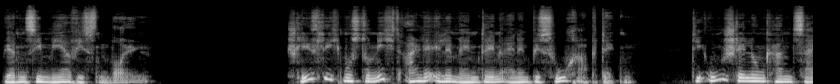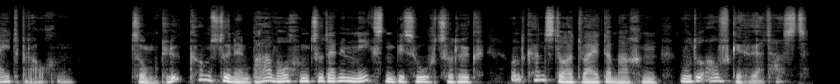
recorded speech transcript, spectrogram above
werden Sie mehr wissen wollen. Schließlich musst du nicht alle Elemente in einem Besuch abdecken. Die Umstellung kann Zeit brauchen. Zum Glück kommst du in ein paar Wochen zu deinem nächsten Besuch zurück und kannst dort weitermachen, wo du aufgehört hast.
